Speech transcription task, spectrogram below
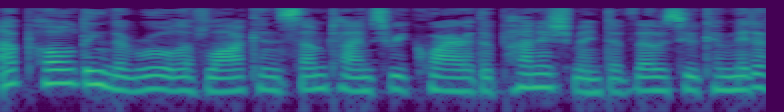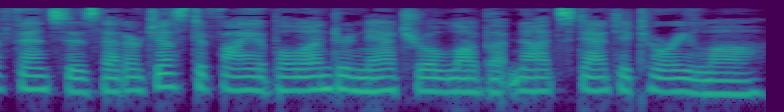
Upholding the rule of law can sometimes require the punishment of those who commit offenses that are justifiable under natural law but not statutory law.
